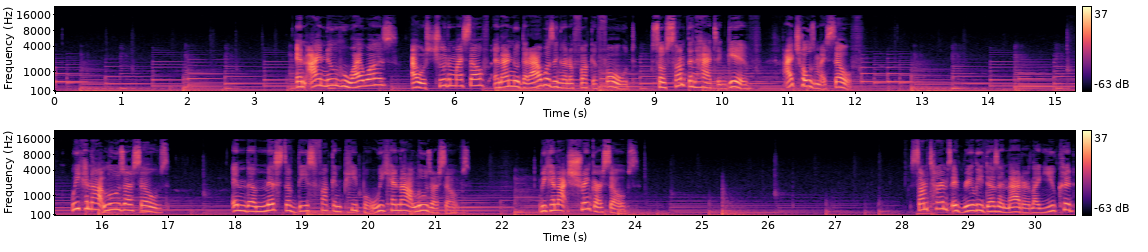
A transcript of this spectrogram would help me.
And I knew who I was. I was true to myself, and I knew that I wasn't gonna fucking fold. So something had to give. I chose myself. We cannot lose ourselves in the midst of these fucking people. We cannot lose ourselves. We cannot shrink ourselves. Sometimes it really doesn't matter. Like, you could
